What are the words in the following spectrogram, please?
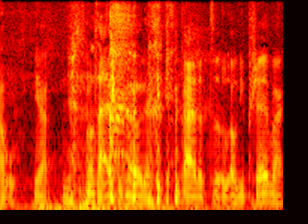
Oh, Ja, ja, want hij heeft het nodig. nou, dat eh, ook niet per se, maar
